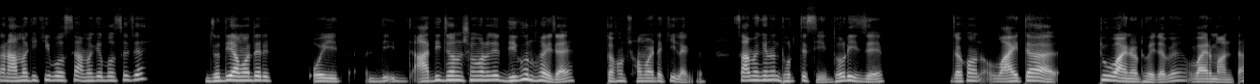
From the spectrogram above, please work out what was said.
কারণ আমাকে কি বলছে? আমাকে বলছে যে, যদি আমাদের ওই আদি জনসংখ্যা যদি দ্বিগুণ হয়ে যায়, তখন সময়টা কি লাগবে? সো আমি এখানে ধরতেছি, ধরি যে, যখন ওয়াইটা টু ওয়াই নট হয়ে যাবে ওয়াইয়ের মানটা,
